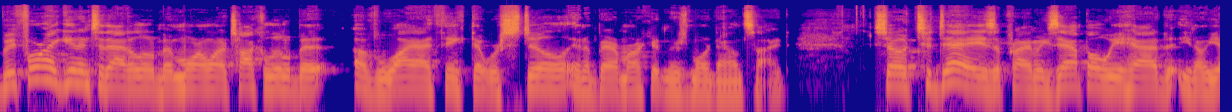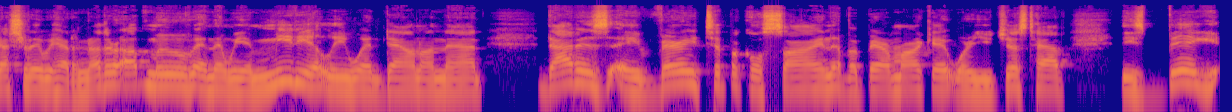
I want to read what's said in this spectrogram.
Before I get into that a little bit more, I want to talk a little bit of why I think that we're still in a bear market and there's more downside. So today is a prime example. We had, you know, yesterday we had another up move and then we immediately went down on that. That is a very typical sign of a bear market where you just have these big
